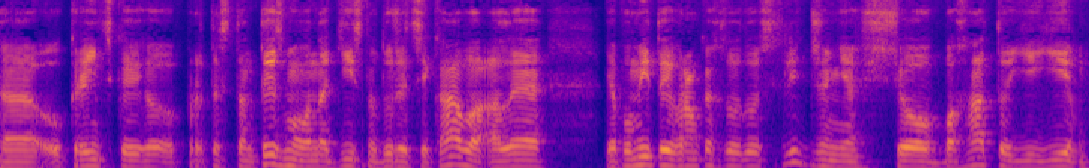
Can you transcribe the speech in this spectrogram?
е, українського протестантизму вона дійсно дуже цікава, але я помітив в рамках цього дослідження, що багато її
